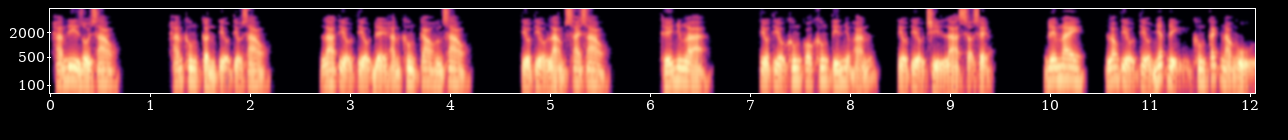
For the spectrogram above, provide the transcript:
Hắn đi rồi sao? Hắn không cần tiểu tiểu sao? Là tiểu tiểu để hắn không cao hứng sao? Tiểu tiểu làm sai sao? Thế nhưng là, tiểu tiểu không có không tín nhiệm hắn, tiểu tiểu chỉ là sợ sệt. Đêm nay, long tiểu tiểu nhất định không cách nào ngủ.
